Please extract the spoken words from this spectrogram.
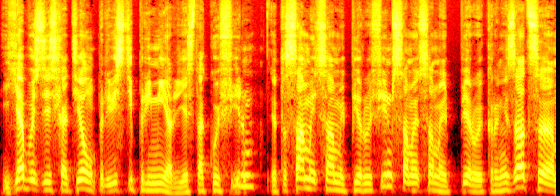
Я бы здесь хотел привести пример. Есть такой фильм. Это самый-самый первый фильм, самая-самая первая экранизация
